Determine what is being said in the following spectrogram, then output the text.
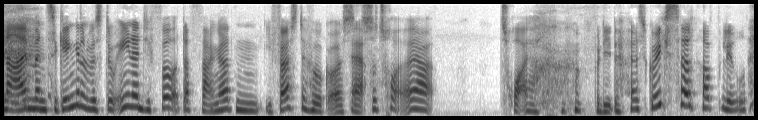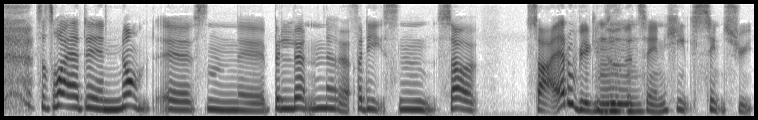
Nej, men til gengæld, hvis du er en af de få, der fanger den i første hug også, ja. så tror jeg, tror jeg, fordi det har jeg sgu ikke selv oplevet, så tror jeg, at det er enormt øh, sådan, øh, belønnende, ja. fordi sådan, så så er du virkelig mm. vidne til en helt sindssyg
